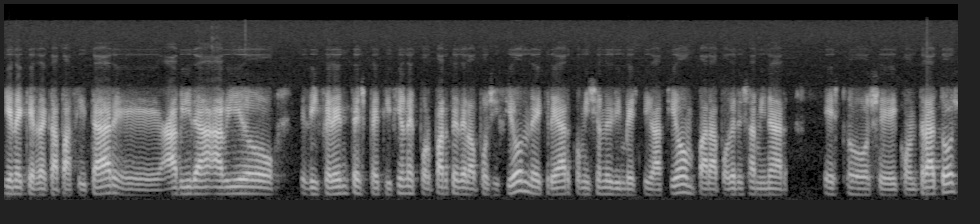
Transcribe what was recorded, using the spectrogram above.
tiene que recapacitar. Eh, ha, habido, ha, habido, diferentes peticiones por parte de la oposición de crear comisiones de investigación para poder examinar estos eh, contratos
